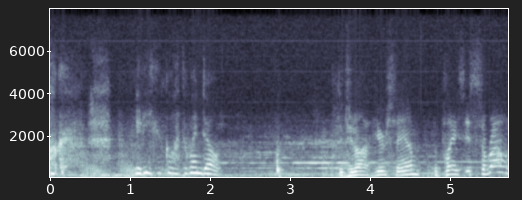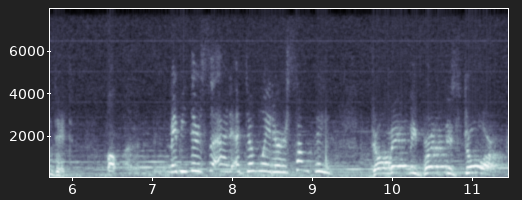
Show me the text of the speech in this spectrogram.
Look, maybe you can go out the window. Did you not hear, Sam? The place is surrounded. Well, maybe there's a, a dumbwaiter or something. Don't make me break this door.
